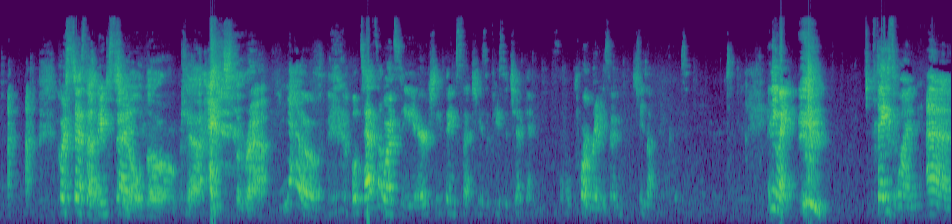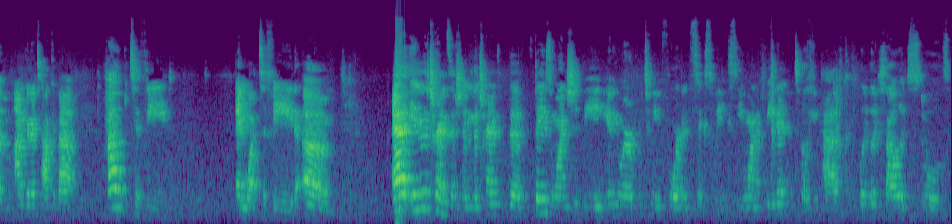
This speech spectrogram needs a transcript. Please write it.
of course, Tessa thinks that. Until the cat eats the rat. No. Well, Tessa wants to eat her. She thinks that she's a piece of chicken. Poor raisin. She's on pickles. Anyway, phase one, um, I'm going to talk about how to feed and what to feed. Um, at, in the transition, the, trans, the phase one should be anywhere between four and six weeks. You want to feed it until you have completely solid stools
